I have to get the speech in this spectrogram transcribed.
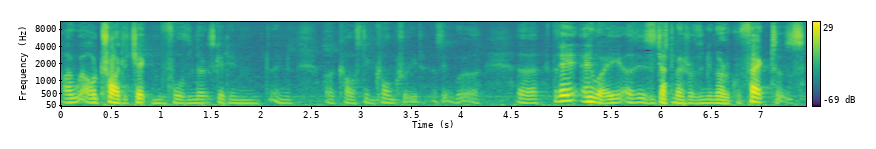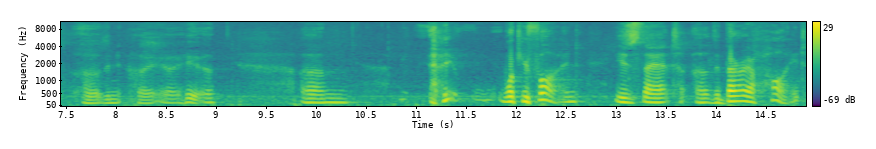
I, will try to check them before the notes get in, in uh, cast in concrete, as it were. Uh, but anyway, uh, this is just a matter of the numerical factors uh, the, uh, here um, what you find is that uh, the barrier height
